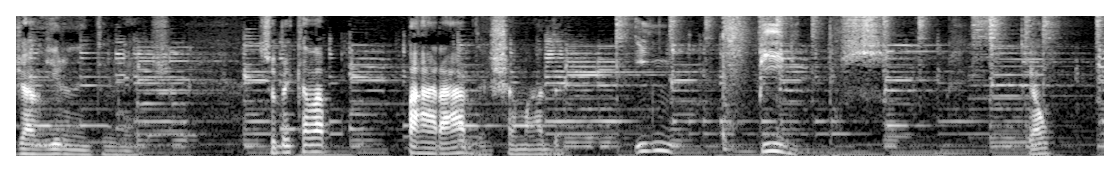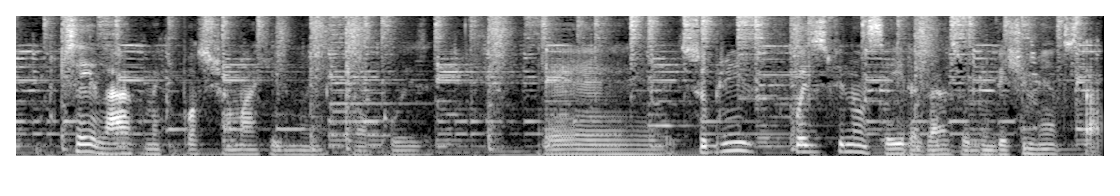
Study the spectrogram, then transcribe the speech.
já viram na internet. Sobre aquela parada chamada empíricos. É o. sei lá como é que eu posso chamar aquele nome, aquela coisa. É, sobre coisas financeiras, tá? sobre investimentos e tal.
